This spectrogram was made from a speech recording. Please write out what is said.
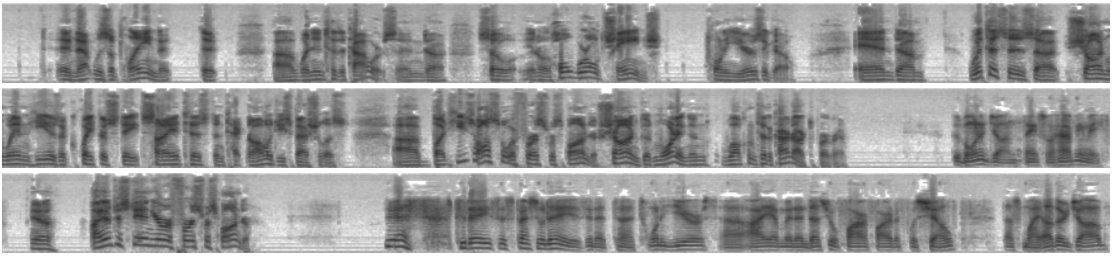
and that was a plane that that uh, went into the towers. And uh, so, you know, the whole world changed 20 years ago. And um, with us is uh, Sean Nguyen. He is a Quaker State scientist and technology specialist, uh, but he's also a first responder. Sean, good morning and welcome to the Car Doctor program. Good morning, John. Thanks for having me. Yeah. I understand you're a first responder. Yes, today's a special day, isn't it? Uh, 20 years. Uh, I am an industrial firefighter for Shell. That's my other job.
